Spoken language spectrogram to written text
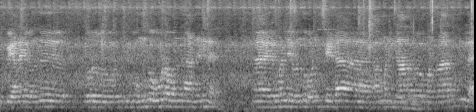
இப்போ இடைய வந்து ஒரு இப்போ உங்கள் ஊரை வந்து நான் நின்று எம்எல்ஏ வந்து ஒன் சைடாக கம்பெனிக்கு ஆதரவு பண்றாரு இல்லை.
